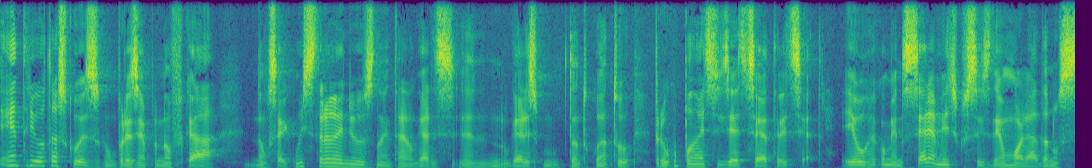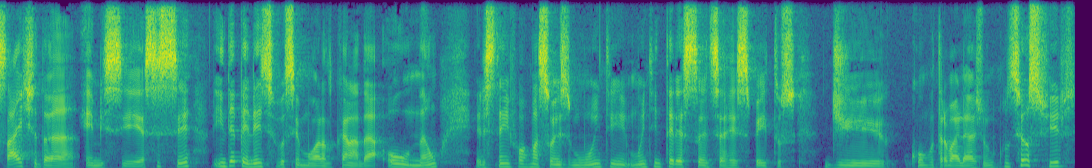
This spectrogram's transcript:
entre outras coisas, como por exemplo, não ficar, não sair com estranhos, não entrar em lugares, lugares tanto quanto preocupantes, etc, etc. eu recomendo seriamente que vocês deem uma olhada no site da MCSC, independente se você mora no Canadá ou não, eles têm informações muito, muito interessantes a respeito de como trabalhar junto com seus filhos.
